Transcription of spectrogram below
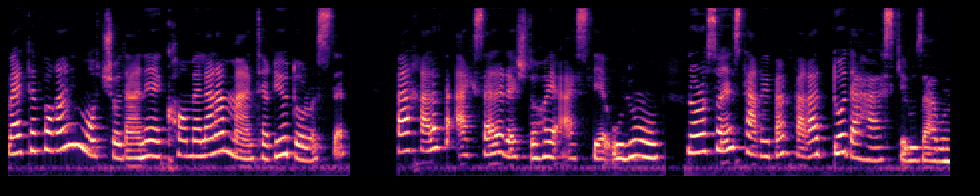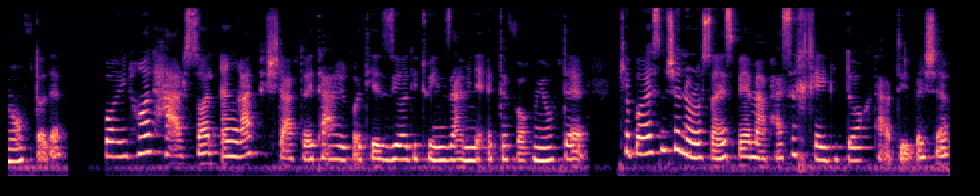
و اتفاقا این مد شدنه کاملا منطقی و درسته. برخلاف اکثر رشته های اصلی علوم، نوروساینس تقریبا فقط دو دهه است که رو زبون افتاده. با این حال هر سال انقدر پیشرفت های تحقیقاتی زیادی تو این زمینه اتفاق میفته که باعث میشه نوروساینس به مبحث خیلی داغ تبدیل بشه.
